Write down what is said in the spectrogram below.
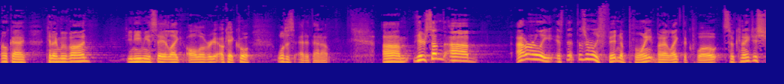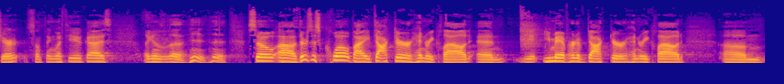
Okay. Can I move on? Do you need me to say it like all over again? Okay, cool. We'll just edit that out. Um, there's some, uh, I don't really, it doesn't really fit in a point, but I like the quote. So can I just share something with you guys? Like, so uh, there's this quote by Dr. Henry Cloud, and you, you may have heard of Dr. Henry Cloud. Um,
